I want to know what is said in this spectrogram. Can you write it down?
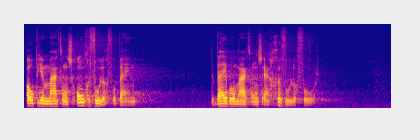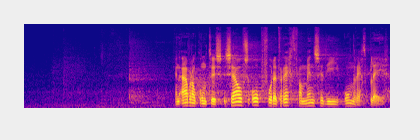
Opium maakt ons ongevoelig voor pijn. De Bijbel maakt ons er gevoelig voor. En Abraham komt dus zelfs op voor het recht van mensen die onrecht plegen.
